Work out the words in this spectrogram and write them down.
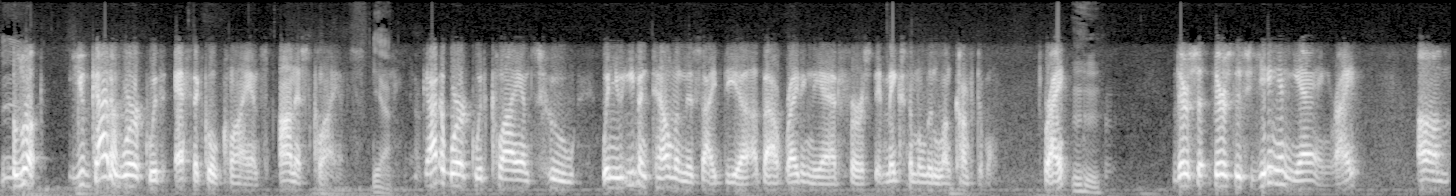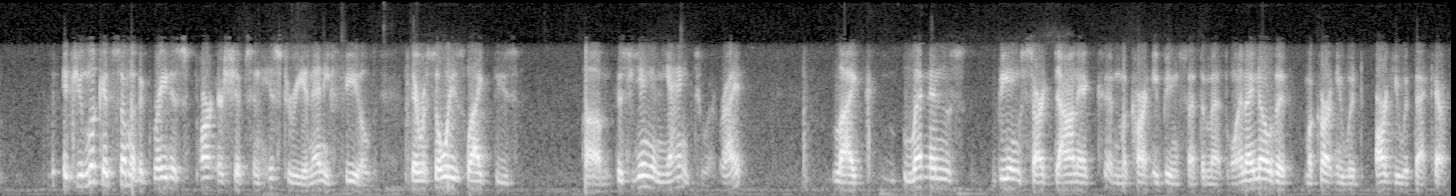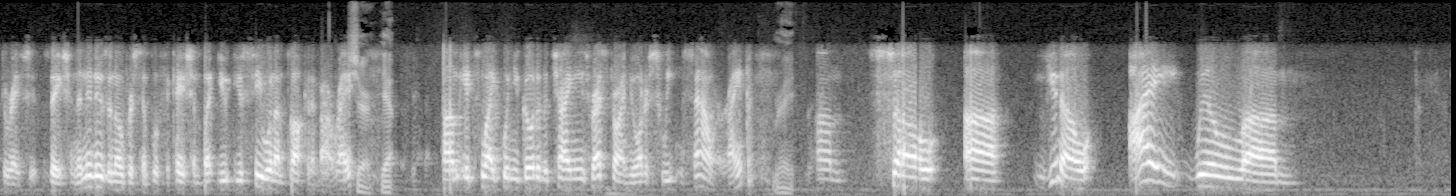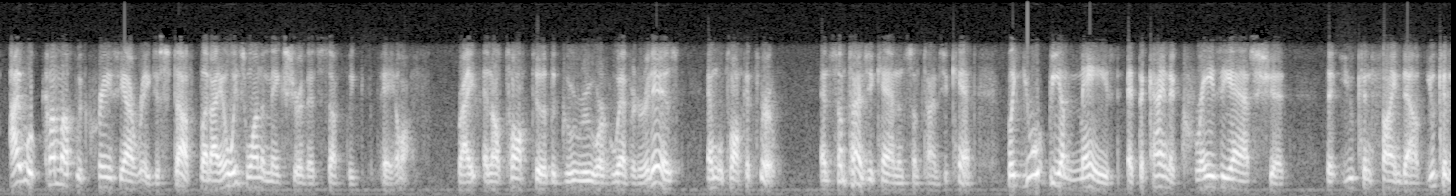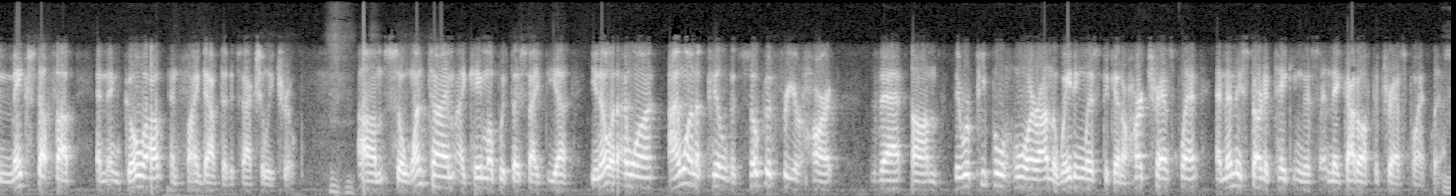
look you've got to work with ethical clients, honest clients. Yeah. You've got to work with clients who, when you even tell them this idea about writing the ad first, it makes them a little uncomfortable, right? Mm-hmm. There's a, there's this yin and yang, right? Um, if you look at some of the greatest partnerships in history in any field, there was always like these um, this yin and yang to it, right? Like Lennon's being sardonic and McCartney being sentimental. And I know that McCartney would argue with that characterization, and it is an oversimplification, but you, you see what I'm talking about, right? Sure, yeah. Um, it's like when you go to the Chinese restaurant, you order sweet and sour, right? Right. Um, so, uh, you know, I will. Um, I will come up with crazy, outrageous stuff, but I always want to make sure that stuff we pay off, right? And I'll talk to the guru or whoever it is, and we'll talk it through. And sometimes you can, and sometimes you can't. But you will be amazed at the kind of crazy ass shit that you can find out. You can make stuff up and then go out and find out that it's actually true. Um, so one time I came up with this idea. You know what I want? I want a pill that's so good for your heart that um, there were people who are on the waiting list to get a heart transplant, and then they started taking this and they got off the transplant list.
